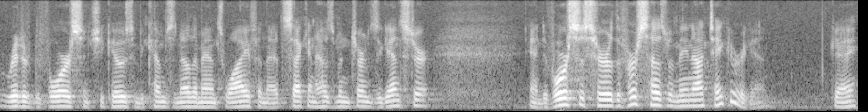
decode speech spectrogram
writ of divorce and she goes and becomes another man's wife, and that second husband turns against her and divorces her, the first husband may not take her again. Okay?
